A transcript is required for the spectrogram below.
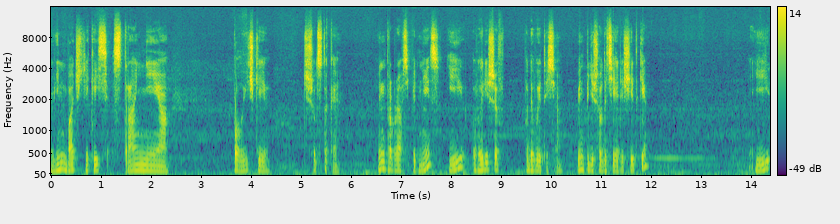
Він бачить якісь странні полички, чи що це таке. Він пробрався під низ і вирішив подивитися. Він підійшов до цієї решітки, і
